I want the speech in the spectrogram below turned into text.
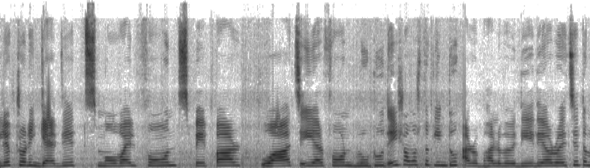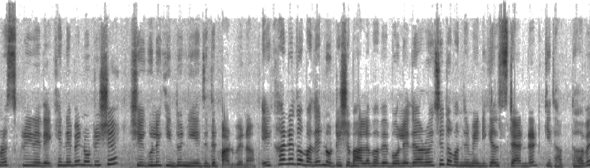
electronic gadgets mobile phones paper watch earphone bluetooth এই সমস্ত কিন্তু আরও ভালোভাবে দিয়ে দেওয়া রয়েছে। তোমরা স্ক্রিনে দেখে নেবে নোটিশে সেগুলি কিন্তু নিয়ে যেতে পারবে না। এখানে তোমাদের নোটিশে ভালোভাবে বলে দেওয়া রয়েছে তোমাদের মেডিকেল স্ট্যান্ডার্ড কি থাকতে হবে।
